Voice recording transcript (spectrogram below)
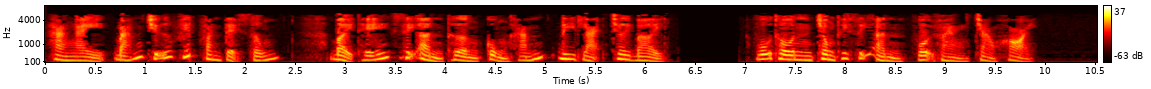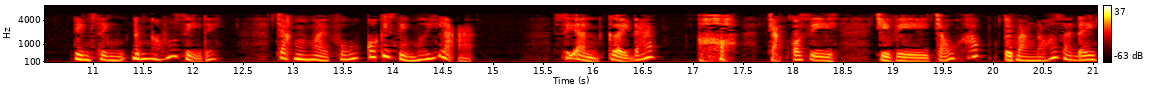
hàng ngày bán chữ viết văn để sống. Bởi thế sĩ ẩn thường cùng hắn đi lại chơi bời. Vũ Thôn trông thấy sĩ ẩn, vội vàng chào hỏi. Tiên sinh đứng ngóng gì đấy? Chắc ngoài phố có cái gì mới lạ. Sĩ ẩn cười đáp, Ồ, chẳng có gì, chỉ vì cháu khóc tôi mang nó ra đây.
